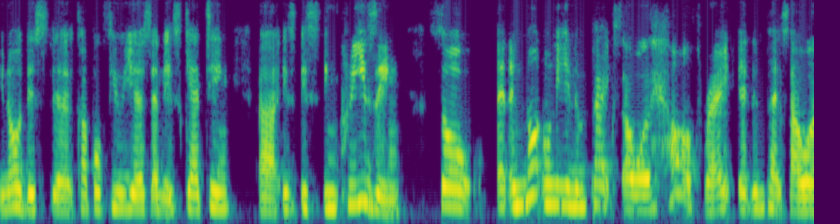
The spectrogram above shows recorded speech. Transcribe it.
you know this uh, couple few years and it's getting uh, is, is increasing so, and, and not only it impacts our health, right? It impacts our,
